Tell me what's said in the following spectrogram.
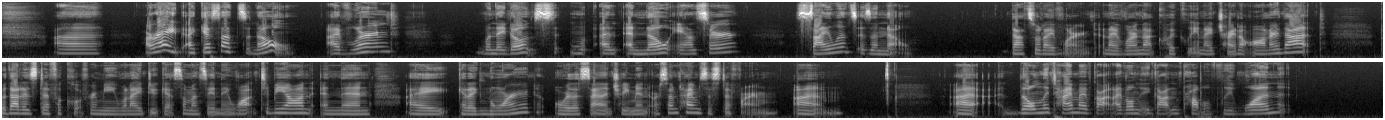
uh, all right, I guess that's a no." I've learned when they don't a, a no answer silence is a no. That's what I've learned. And I've learned that quickly. And I try to honor that. But that is difficult for me when I do get someone saying they want to be on and then I get ignored or the silent treatment or sometimes the stiff arm. Um, uh, the only time I've gotten, I've only gotten probably one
